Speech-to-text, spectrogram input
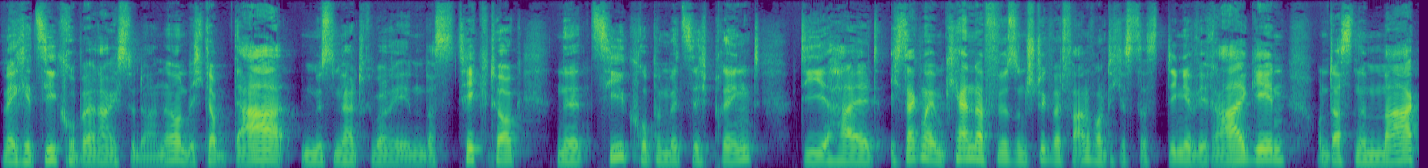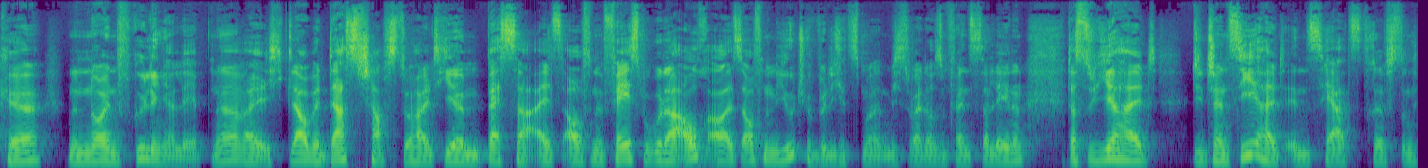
welche Zielgruppe erreichst du da? Ne? Und ich glaube, da müssen wir halt drüber reden, dass TikTok eine Zielgruppe mit sich bringt, die halt, ich sag mal, im Kern dafür so ein Stück weit verantwortlich ist, dass Dinge viral gehen und dass eine Marke einen neuen Frühling erlebt, ne? Weil ich glaube, das schaffst du halt hier besser als auf einem Facebook oder auch als auf einem YouTube, würde ich jetzt mal mich so weit aus dem Fenster lehnen, dass du hier halt die Gen Z halt ins Herz triffst. Und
